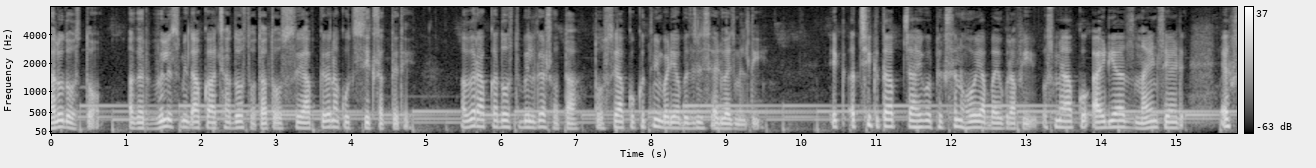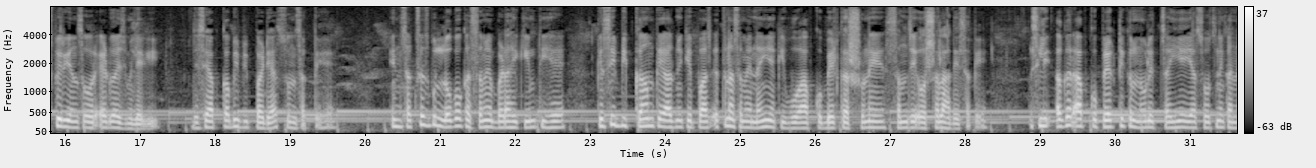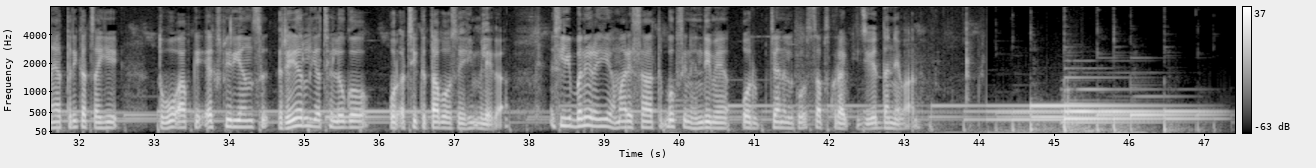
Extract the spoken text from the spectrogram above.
Hello दोस्तों, अगर will Smith आपका अच्छा दोस्त होता तो उससे आप कितना कुछ सीख सकते थे। अगर आपका दोस्त बिल गेट्स होता तो उससे आपको कितनी बढ़िया बिज़नेस एडवाइस मिलती। एक अच्छी किताब, चाहे वो फिक्शन हो या बायोग्राफी उसमें आपको आइडियाज़ माइंड सेट एक्सपीरियंस और एडवाइस मिलेगी, जिसे आप कभी भी पढ़ या सुन सकते हैं। इन सक्सेसफुल लोगों का समय बड़ा ही कीमती है। किसी भी काम के आदमी के पास इतना समय नहीं है कि वो आपको बैठकर सुने, समझे और सलाह दे सके। इसलिए अगर आपको प्रैक्टिकल नॉलेज चाहिए या सोचने का नया तरीका चाहिए तो वो आपके एक्सपीरियंस रेयरली अच्छे लोगों और अच्छी किताबों से ही मिलेगा। इसलिए बने रहिए हमारे साथ बुक्स इन हिंदी में और चैनल को सब्सक्राइब कीजिए। धन्यवाद।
